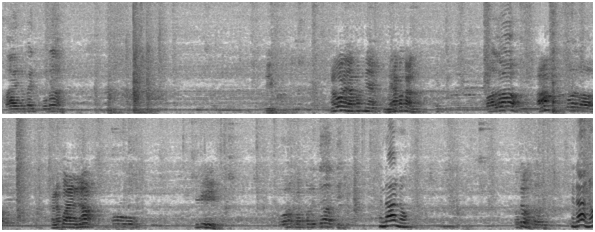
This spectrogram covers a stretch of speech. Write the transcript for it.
Ay, naman ko na. Eh. Ano ba dapat niya? May hakatan? Pala! Ha? Pala! Ano pa na? Oo. Sige. Orang papalit ati. Hinano? Ito. Hinano?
